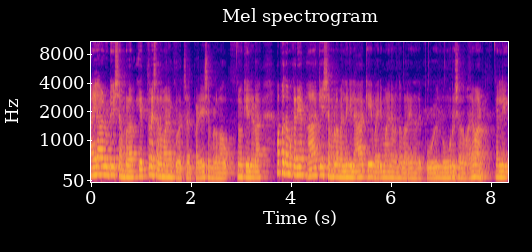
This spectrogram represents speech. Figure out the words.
അയാളുടെ ശമ്പളം എത്ര ശതമാനം കുറച്ചാൽ പഴയ ശമ്പളമാവും? നോക്കിയില്ലടാ. അപ്പോൾ നമുക്കറിയാം ആകെ ശമ്പളം അല്ലെങ്കിൽ ആകെ വരുമാനം എന്ന് പറയുന്നത് എപ്പോഴും നൂറ് ശതമാനമാണ് അല്ലേ?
